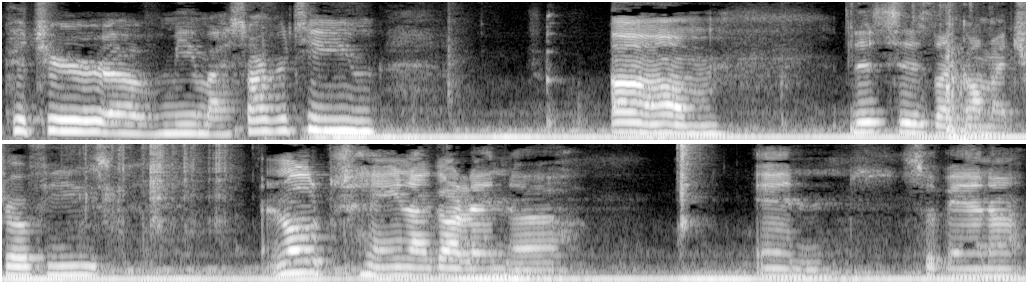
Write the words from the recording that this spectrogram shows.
picture of me and my soccer team. Um, this is, like, all my trophies an old chain I got in uh, in Savannah.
